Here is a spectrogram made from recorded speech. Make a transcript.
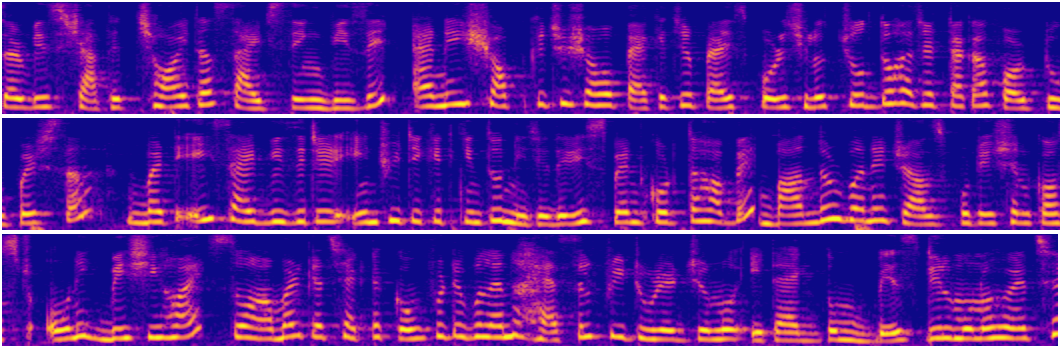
service সাথে ছয়টা সাইট সিং ভিজিট অ্যান্ড এই সবকিছু সহ প্যাকেজের প্রাইস পড়েছিল চোদ্দ হাজার টাকা ফর টু পার্সন বাট এই সাইট ভিজিটের এন্ট্রি টিকিট কিন্তু নিজেদেরই স্পেন্ড করতে হবে। বান্দরবানে ট্রান্সপোর্টেশন কস্ট অনেক বেশি হয় সো আমার কাছে একটা কমফোর্টেবল অ্যান্ড হ্যাসেল ফ্রি ট্যুরের জন্য এটা একদম বেস্ট ডিল মনে হয়েছে।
